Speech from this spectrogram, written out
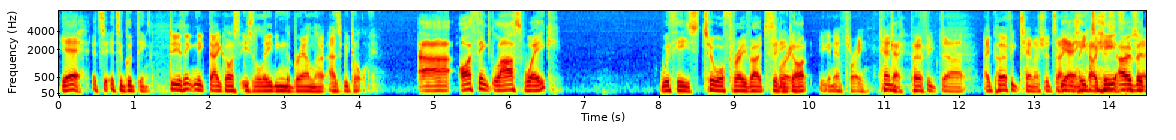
yeah, it's it's a good thing. Do you think Nick Daicos is leading the Brownlow as we talk? Uh, I think last week, with his two or three votes that he got, You can have three. Ten Okay. perfect. Uh, a perfect ten, I should say. Yeah, he- he over-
